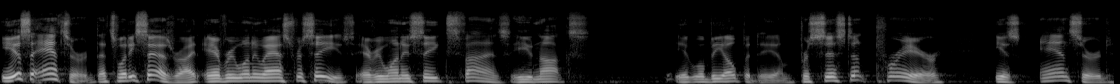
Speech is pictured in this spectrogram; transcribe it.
is answered. That's what he says, right? Everyone who asks receives, everyone who seeks finds, he who knocks, it will be open to him. Persistent prayer is answered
